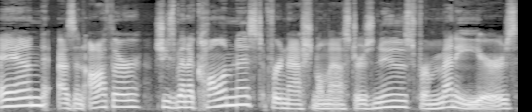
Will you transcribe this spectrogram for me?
And as an author, she's been a columnist for National Masters News for many years,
